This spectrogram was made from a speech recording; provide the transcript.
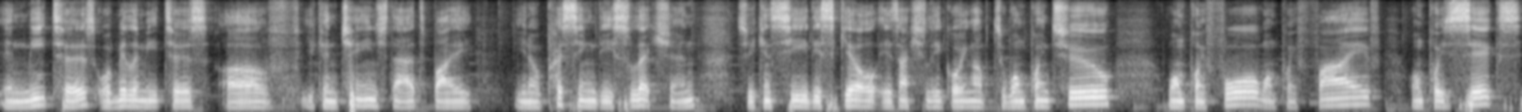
in meters or millimeters of you can change that by you know, pressing the selection. So you can see the scale is actually going up to 1.2, 1.4, 1.5, 1.6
